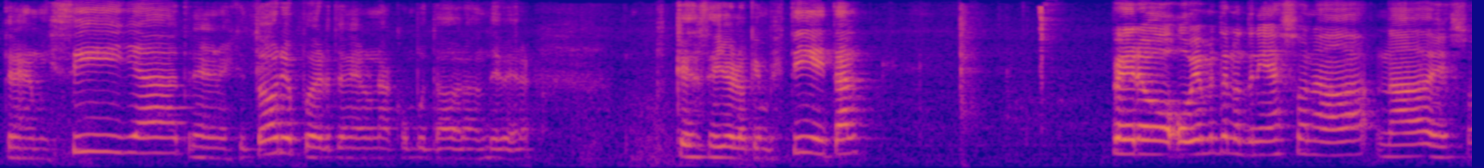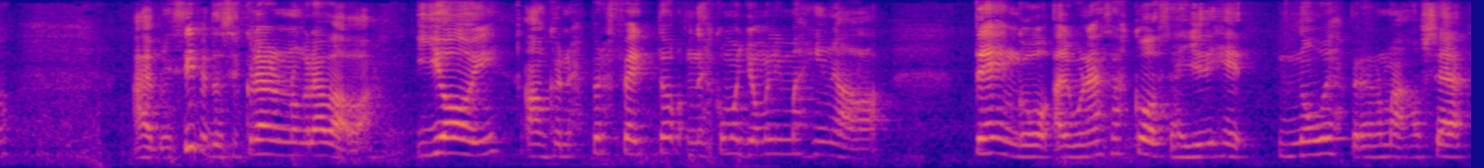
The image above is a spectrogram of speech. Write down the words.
tener mi silla, tener mi escritorio, poder tener una computadora donde ver, qué sé yo, lo que investigue y tal. Pero obviamente no tenía eso, nada, nada de eso al principio, entonces claro, no grababa. Y hoy, aunque no es perfecto, no es como yo me lo imaginaba, tengo algunas de esas cosas y yo dije, no voy a esperar más, o sea,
